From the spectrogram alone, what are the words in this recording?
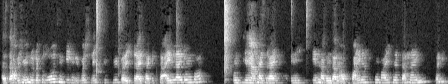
Also da habe ich mich nur der Großen gegenüber schlecht gefühlt, weil ich drei Tage zur Einleitung war und sie Ja. mich halt drei Tage nicht gesehen hat und dann auch Weihnachten war ich nicht daheim, weil die,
